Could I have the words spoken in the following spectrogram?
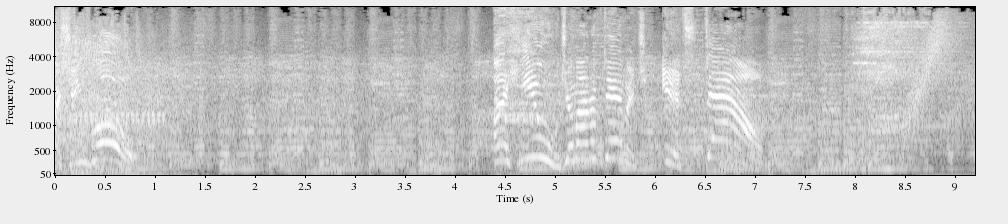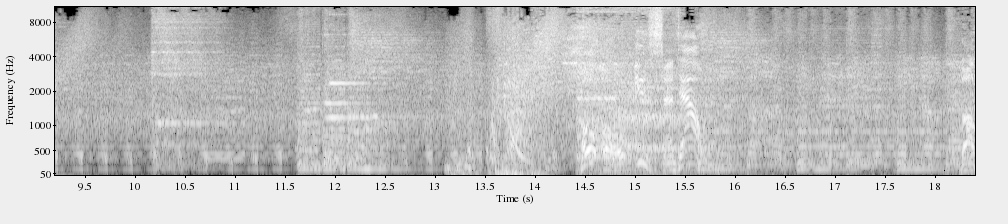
Rushing blow! A huge amount of damage! It's down! Ho-Oh is sent out. The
